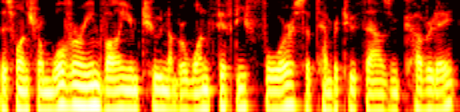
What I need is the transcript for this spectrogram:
This one's from Wolverine Volume 2, number 154, September 2000 cover date.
